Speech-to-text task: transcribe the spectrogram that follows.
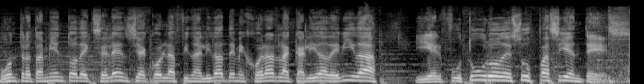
un tratamiento de excelencia con la finalidad de mejorar la calidad de vida y el futuro de sus pacientes.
